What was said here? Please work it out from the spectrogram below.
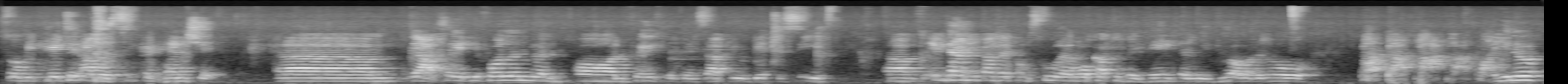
so we created our secret handshake. Um, yeah, so if you follow me on, Facebook and stuff, you'll get to see it. Um, so every time we come back from school, I walk up to the gate and we do our little pa pa pa pa pa. You know,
